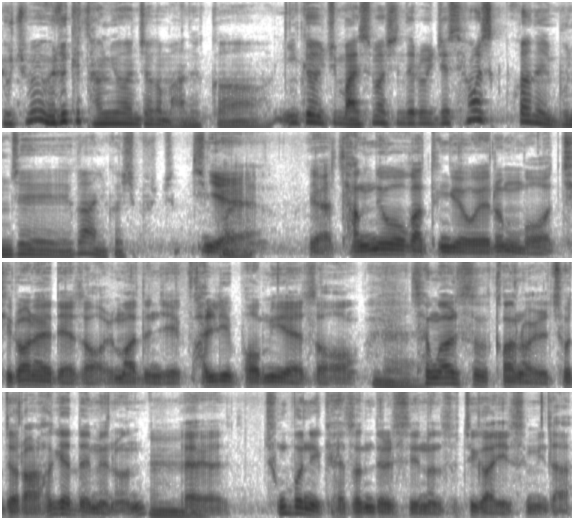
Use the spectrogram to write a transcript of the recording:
요즘에 왜 이렇게 당뇨 환자가 많을까? 그러니까 지금 말씀하신 대로 이제 생활 습관의 문제가 아닐까 싶, 싶어요. 예. 예, 당뇨 같은 경우에는 뭐 질환에 대해서 얼마든지 관리 범위에서 네. 생활 습관을 조절을 하게 되면은 음. 예, 충분히 개선될 수 있는 수치가 있습니다.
